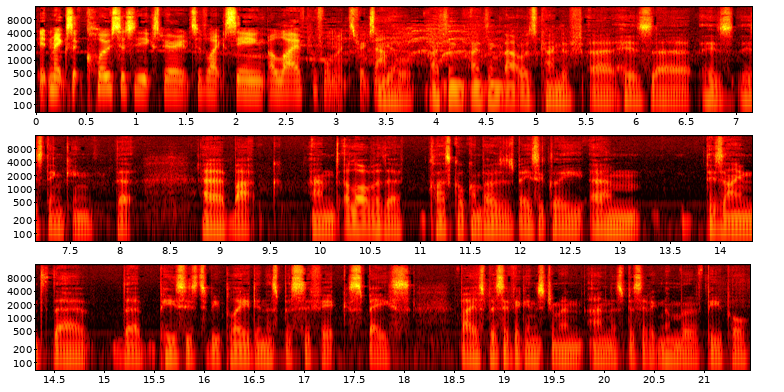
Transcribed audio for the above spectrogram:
it makes it closer to the experience of like seeing a live performance, for example. Yeah, I think I think that was kind of uh, his uh, his his thinking that uh, Bach and a lot of other classical composers basically um, designed their their pieces to be played in a specific space by a specific instrument and a specific number of people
